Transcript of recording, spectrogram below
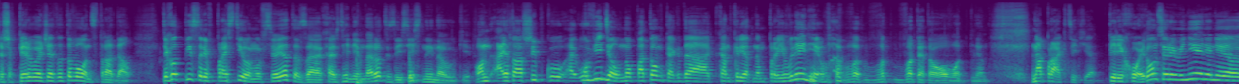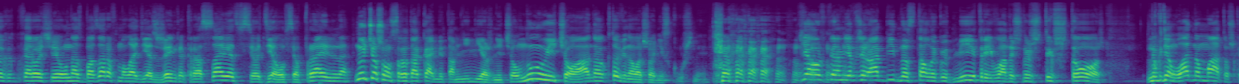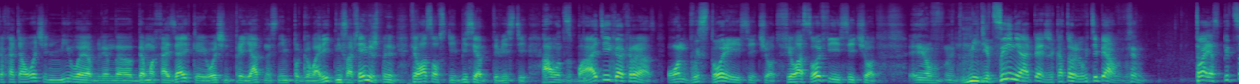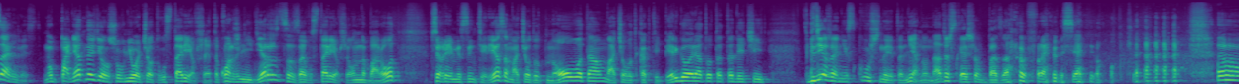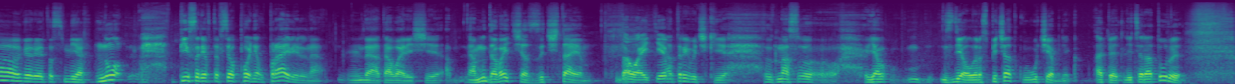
Потому что в первую очередь это он страдал. Так вот, Писарев простил ему все это за хождение в народ и за естественные науки. Он эту ошибку а, увидел, но потом, когда конкретным проявлениям вот, вот, вот этого вот, блин, на практике переходит, он все время, не-не-не, короче, у нас Базаров молодец, Женька красавец, все делал, все правильно. Ну и что ж он с родаками там не нежничал? Ну и что, а ну, кто виноват, что они скучные? Я уж прям, мне обидно стало, говорю, Дмитрий Иванович, ну ты что ж? Ну где, ну ладно, матушка, хотя очень милая, блин, э, домохозяйка, и очень приятно с ним поговорить. Не со всеми же, блин, философские беседы вести. А вот с батей как раз. Он в истории сечет, в философии сечет, в медицине, опять же, который у тебя, блин, твоя специальность. Ну, понятное дело, что у него что-то устаревшее. Так он же не держится за устаревшее. Он, наоборот, все время с интересом, а что тут нового там, а что вот как теперь говорят вот это лечить. Где же они скучные-то? Не, ну надо же сказать, что Базаров правильно себя вел. Говорю, это смех. Ну, Писарев-то все понял правильно, да, товарищи. А мы давайте сейчас зачитаем Давайте. Отрывочки. У нас э, я сделал распечатку, учебник опять литературы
